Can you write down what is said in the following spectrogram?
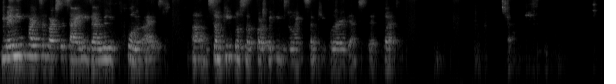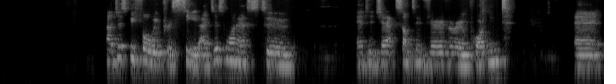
many parts of our societies are really polarized. Um, some people support what he's doing, some people are against it, but. Uh, just before we proceed, I just want us to interject something very, very important and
